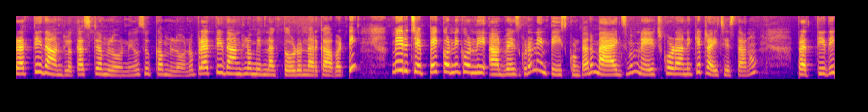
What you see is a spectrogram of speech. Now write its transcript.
ప్రతి దాంట్లో కష్టంలోను సుఖంలోను ప్రతి దాంట్లో మీరు నాకు తోడున్నారు కాబట్టి మీరు చెప్పే కొన్ని కొన్ని అడ్వైస్ కూడా నేను తీసుకుంటాను. మ్యాక్సిమం నేర్చుకోవడానికి ట్రై చేస్తాను. ప్రతిదీ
